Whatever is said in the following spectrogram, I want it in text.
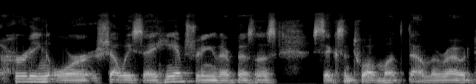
hurting or, shall we say, hamstringing their business six and 12 months down the road.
